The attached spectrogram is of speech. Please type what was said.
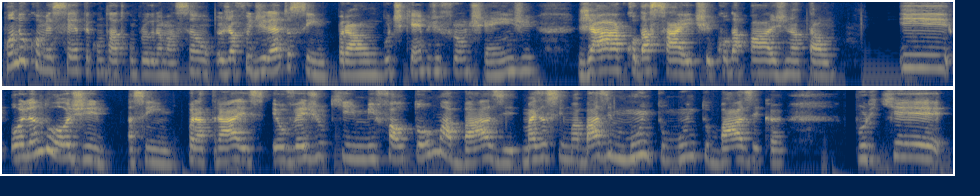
Quando eu comecei a ter contato com programação, eu já fui direto assim para um bootcamp de front-end, já codar site, codar página, tal. E olhando hoje assim para trás, eu vejo que me faltou uma base, mas assim uma base muito, muito básica porque,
